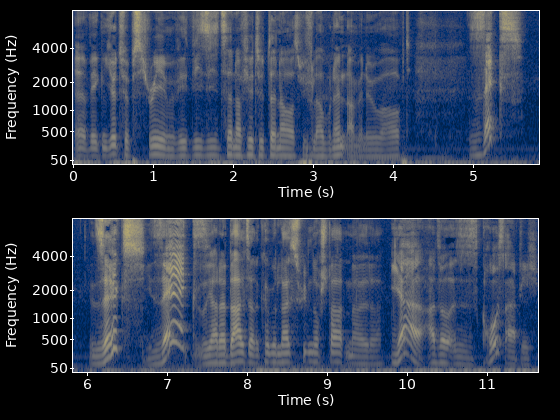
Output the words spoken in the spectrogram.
äh, wegen YouTube Stream. Wie, wie sieht's denn auf YouTube denn aus? Wie viele Abonnenten haben wir denn überhaupt? Sechs. Sechs? Sechs? Ja, da, Alter, da können wir einen Livestream noch starten, Alter. Ja, also es ist großartig.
